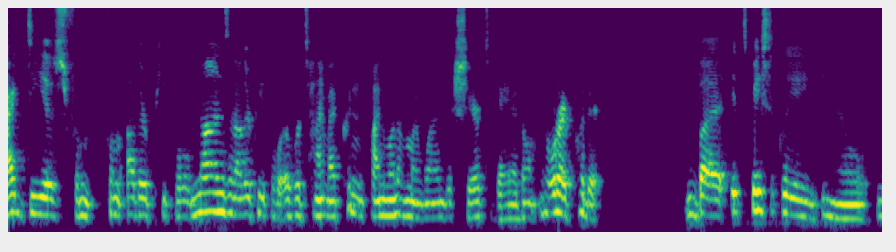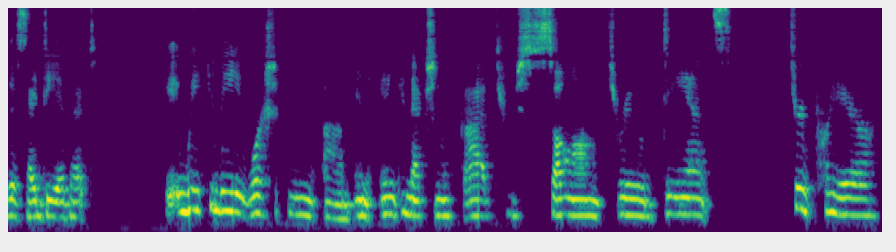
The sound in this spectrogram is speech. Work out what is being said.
ideas from from other people, nuns and other people over time. I couldn't find one of them I wanted to share today. I don't know where I put it, but it's basically you know this idea that we can be worshiping um, in in connection with God through song, through dance, through prayer,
